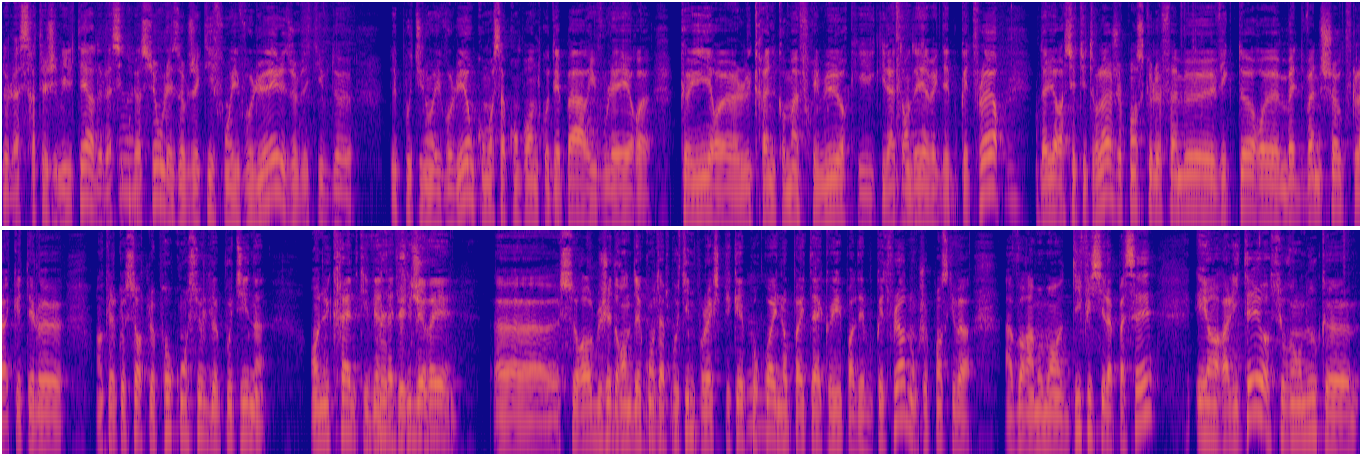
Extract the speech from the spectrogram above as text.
de la stratégie militaire, de la situation. Les objectifs ont évolué, les objectifs de, les Poutine ont évolué. On commence à comprendre qu'au départ, il voulait euh, cueillir euh, l'Ukraine comme un fruit mûr qu'il attendait avec des bouquets de fleurs. D'ailleurs, à ce titre-là, je pense que le fameux Victor euh, Medvedchuk, là, qui était le, en quelque sorte le proconsul de Poutine en Ukraine, qui vient d'être libéré euh, sera obligé de rendre des comptes à Poutine pour lui expliquer pourquoi ils n'ont pas été accueillis par des bouquets de fleurs. Donc je pense qu'il va avoir un moment difficile à passer. Et en réalité, souvenons-nous que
